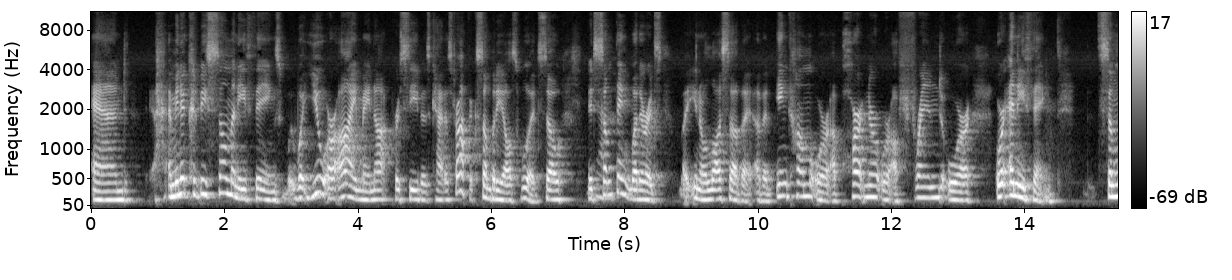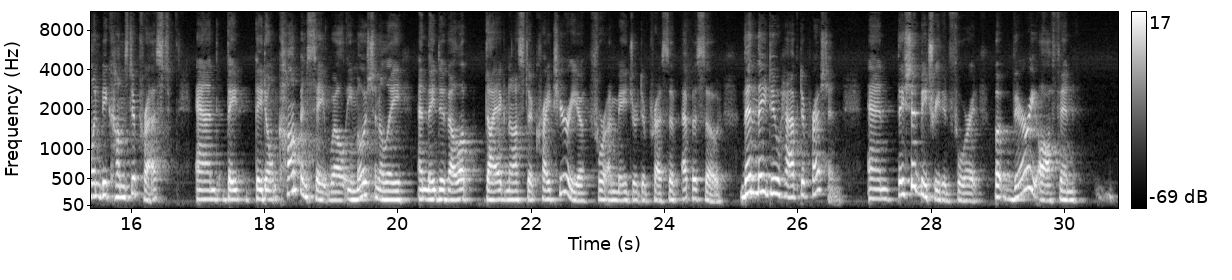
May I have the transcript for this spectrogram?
And I mean, it could be so many things. What you or I may not perceive as catastrophic, somebody else would. So it's yeah. something, whether it's you know loss of, a, of an income or a partner or a friend or or anything. Someone becomes depressed and they they don't compensate well emotionally and they develop diagnostic criteria for a major depressive episode. Then they do have depression and they should be treated for it. But very often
